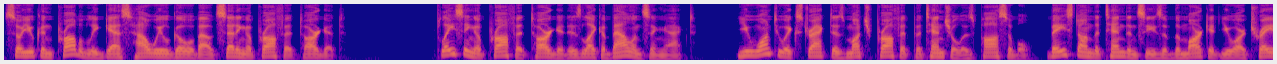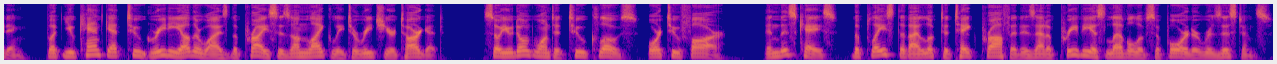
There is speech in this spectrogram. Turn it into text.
So you can probably guess how we'll go about setting a profit target. Placing a profit target is like a balancing act. You want to extract as much profit potential as possible based on the tendencies of the market you are trading, but you can't get too greedy otherwise the price is unlikely to reach your target. So you don't want it too close or too far. In this case, the place that I look to take profit is at a previous level of support or resistance.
